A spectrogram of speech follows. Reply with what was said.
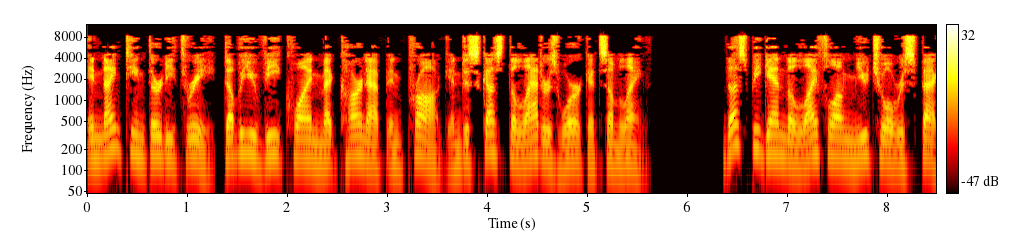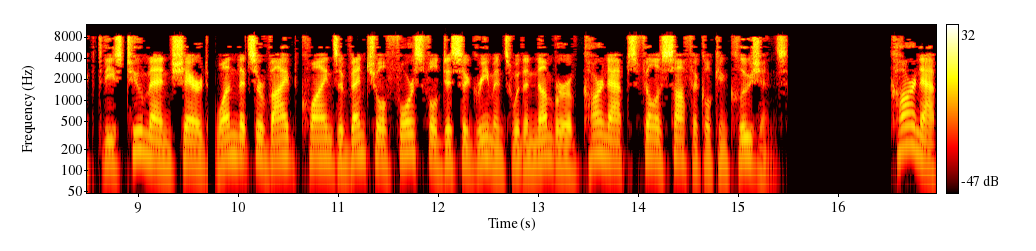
In 1933, W. V. Quine met Carnap in Prague and discussed the latter's work at some length. Thus began the lifelong mutual respect these two men shared, one that survived Quine's eventual forceful disagreements with a number of Carnap's philosophical conclusions. Carnap,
